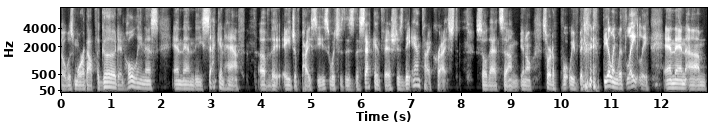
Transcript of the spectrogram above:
it was more about the good and holiness. And then the second half of the age of Pisces, which is, is the second fish, is the Antichrist. So that's um, you know sort of what we've been dealing with lately. And then um,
